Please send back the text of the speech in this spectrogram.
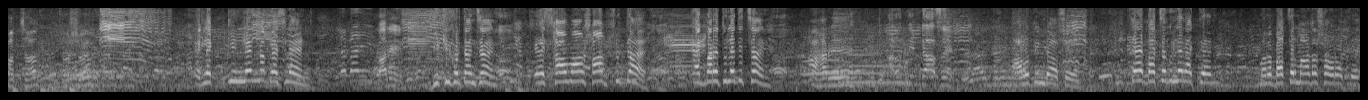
বাচ্চা দর্শক। এগুলা কিনলেন না বেচলেন? বিক্রি করতে আনছেন? এই ছাও মাও সব শুদ্ধ? একবারে তুলে দিচ্ছেন? আহারে। আরও তিনটা আছে। আরও তিনটা আছে। বাচ্চাগুলো রাখতেন। মানে বাচ্চার মাটা সহ রাখতেন।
